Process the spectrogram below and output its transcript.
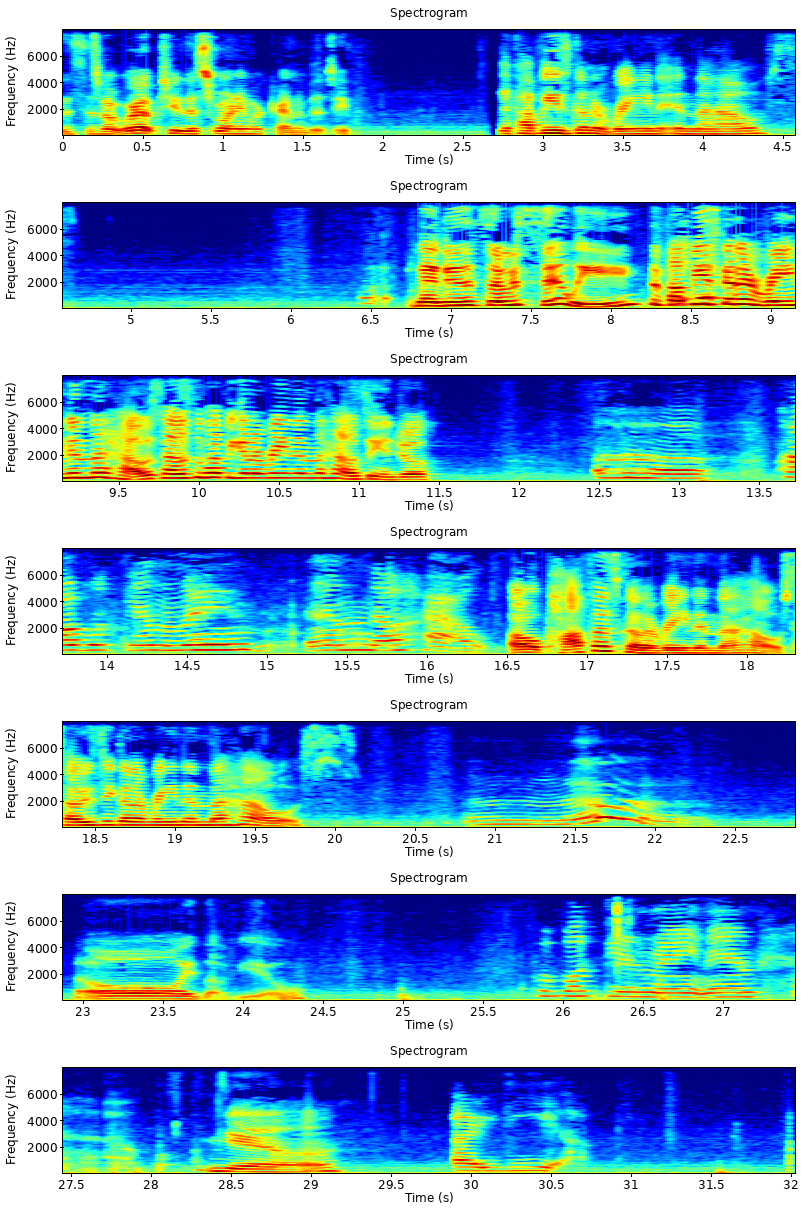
this is what we're up to this morning. We're kind of busy. The puppy's gonna rain in the house. That is so silly. The puppy's gonna rain in the house. How's the puppy gonna rain in the house, Angel? Uh, Papa can rain in the house. Oh, Papa's gonna rain in the house. How is he gonna rain in the house? No. Oh, I love you. Papa can rain in house. Yeah. idea.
